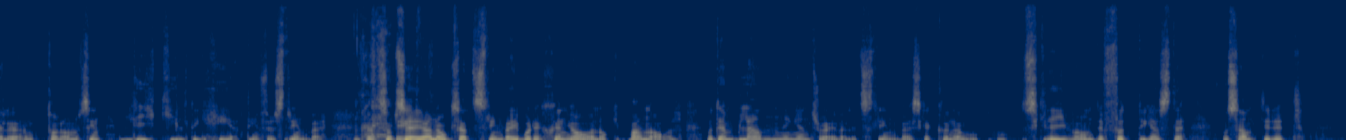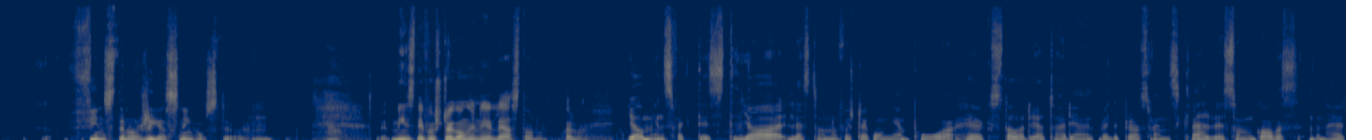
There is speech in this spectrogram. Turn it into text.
eller han talar om sin likgiltighet inför Strindberg. Men så säger han också att Strindberg är både genial och banal. Och den blandningen tror jag är väldigt Strindberg. Ska kunna skriva om det futtigaste och samtidigt finns det någon resning hos det. Minns ni första gången ni läste honom själva? Jag minns faktiskt. Mm. Jag läste honom första gången på högstadiet. Då hade jag en väldigt bra svensklärare som gav oss den här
